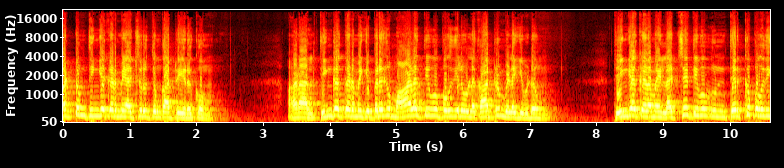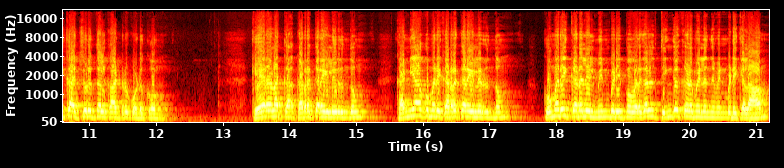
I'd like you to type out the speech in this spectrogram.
மட்டும் திங்கக்கிழமை அச்சுறுத்தும் காற்று இருக்கும். ஆனால் திங்கக்கிழமைக்கு பிறகு மாலத்தீவு பகுதியில் உள்ள காற்றும் விலகிவிடும். திங்கட்கிழமை லட்சத்தீவு தெற்கு பகுதிக்கு அச்சுறுத்தல் காற்று கொடுக்கும். கேரள க- கடற்கரையிலிருந்தும் கன்னியாகுமரி கடற்கரையிலிருந்தும் குமரி கடலில் மீன்பிடிப்பவர்கள் திங்கட்கிழமையிலிருந்து மீன்பிடிக்கலாம்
